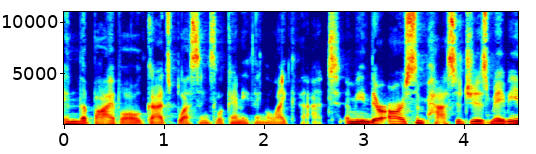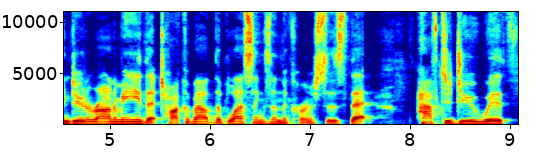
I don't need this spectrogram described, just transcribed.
in the Bible God's blessings look anything like that. I mean, there are some passages, maybe in Deuteronomy, that talk about the blessings and the curses that have to do with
